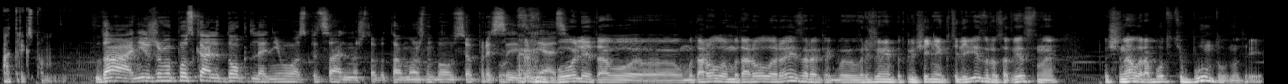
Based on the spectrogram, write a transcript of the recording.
Атрикс, по-моему. Да, они же выпускали док для него специально, чтобы там можно было все присоединять. Более того, у Motorola, Motorola Razr как бы в режиме подключения к телевизору, соответственно, начинал работать Ubuntu внутри.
